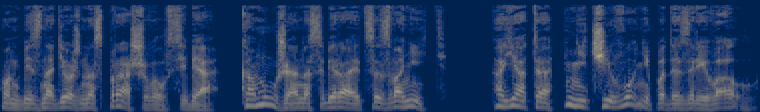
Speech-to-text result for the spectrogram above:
Он безнадежно спрашивал себя, кому же она собирается звонить? А я-то ничего не подозревал.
